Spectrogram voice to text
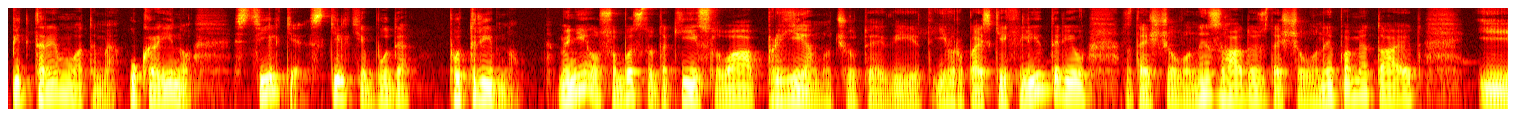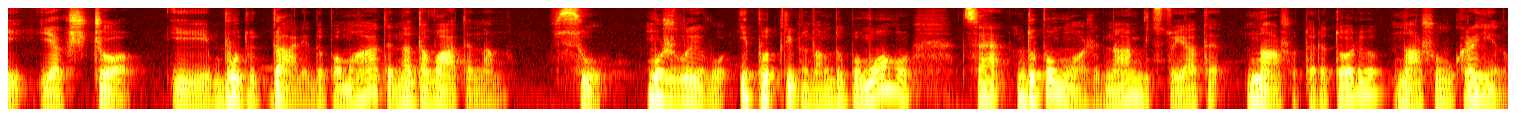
підтримуватиме Україну стільки, скільки буде потрібно. Мені особисто такі слова приємно чути від європейських лідерів за те, що вони згадують, за те, що вони пам'ятають, і якщо і будуть далі допомагати, надавати нам всю можливу і потрібну нам допомогу, це допоможе нам відстояти нашу територію, нашу Україну.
